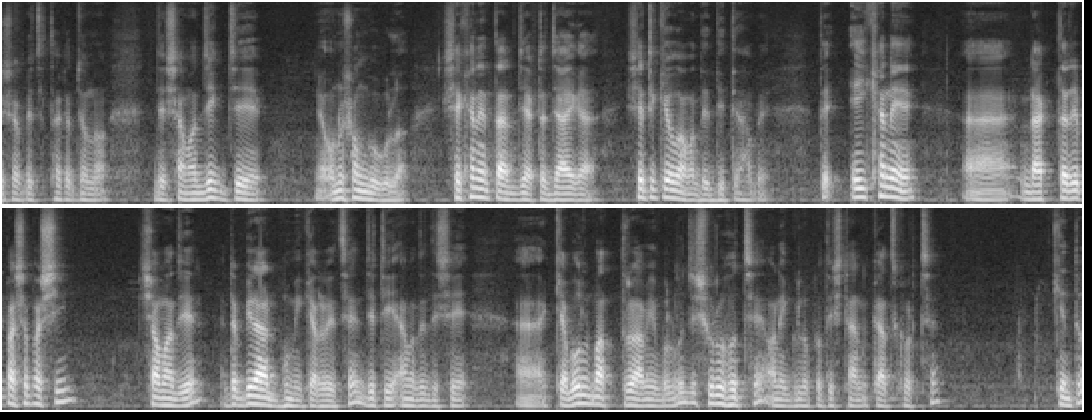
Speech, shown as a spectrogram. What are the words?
হিসাবে বেঁচে থাকার জন্য যে সামাজিক যে অনুষঙ্গগুলো, সেখানে তার যে একটা জায়গা, সেটিকেও আমাদের দিতে হবে। তো এইখানে ডাক্তারের পাশাপাশি সমাজের একটা বিরাট ভূমিকা রয়েছে, যেটি আমাদের দেশে কেবলমাত্র আমি বলব যে শুরু হচ্ছে, অনেকগুলো প্রতিষ্ঠান কাজ করছে, কিন্তু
